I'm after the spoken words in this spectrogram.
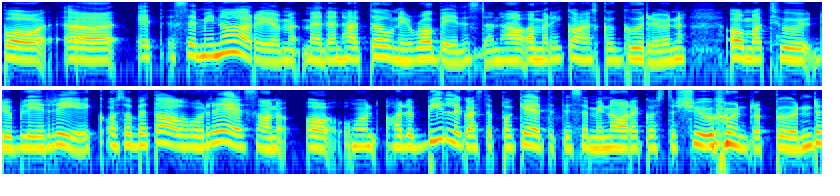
på eh, ett seminarium med den här Tony Robbins, den här amerikanska gurun, om att hur du blir rik. Och så betalade hon resan och hon hade billigaste paketet till seminariet kostade 700 pund.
